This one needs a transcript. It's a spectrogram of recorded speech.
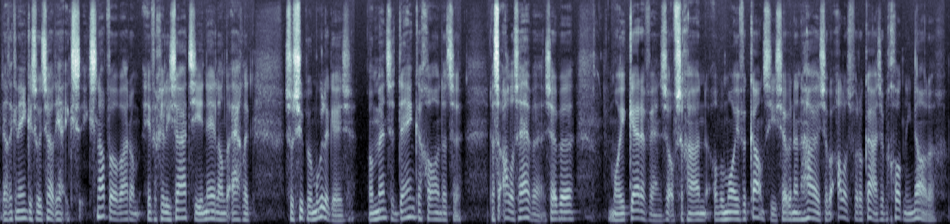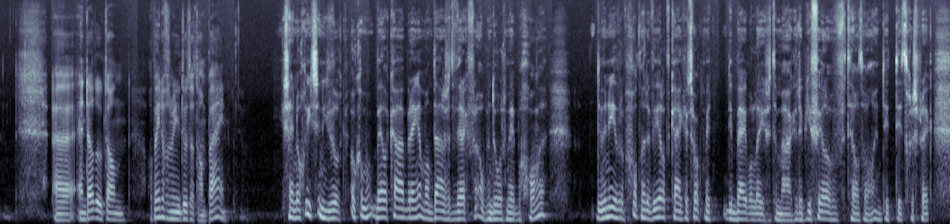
Dat ik in één keer zoiets had, ja, ik, ik snap wel waarom evangelisatie in Nederland eigenlijk zo super moeilijk is. Want mensen denken gewoon dat ze, dat ze alles hebben. Ze hebben mooie caravans of ze gaan op een mooie vakantie. Ze hebben een huis, ze hebben alles voor elkaar. Ze hebben God niet nodig. Uh, en dat doet dan, op een of andere manier doet dat dan pijn. Er zijn nog iets en die wil ik ook bij elkaar brengen, want daar is het werk van Open Doors mee begonnen. De manier waarop God naar de wereld kijkt, heeft ook met die Bijbellezen te maken. Daar heb je veel over verteld al in dit, dit gesprek.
